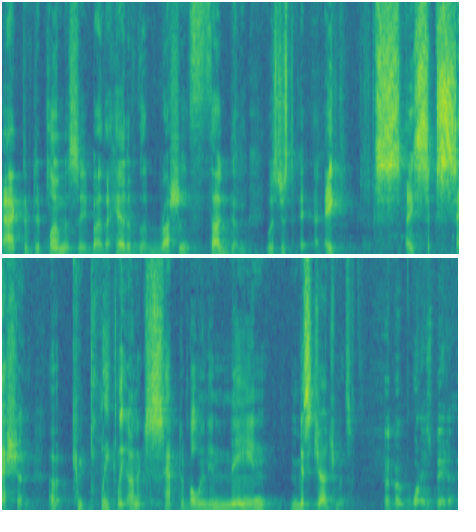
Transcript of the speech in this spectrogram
act of diplomacy by the head of the Russian thugdom was just a, a, a succession of completely unacceptable and inane misjudgments. But, but what is better?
